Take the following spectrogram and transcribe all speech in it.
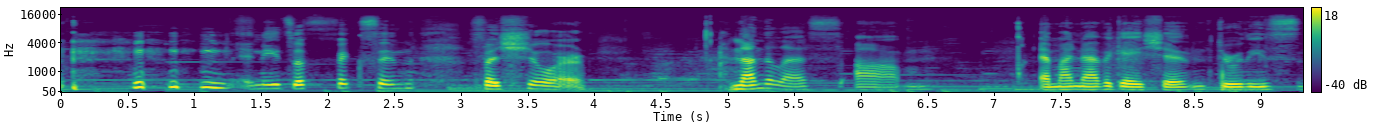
it needs a fixing for sure. Nonetheless, um, in my navigation through these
